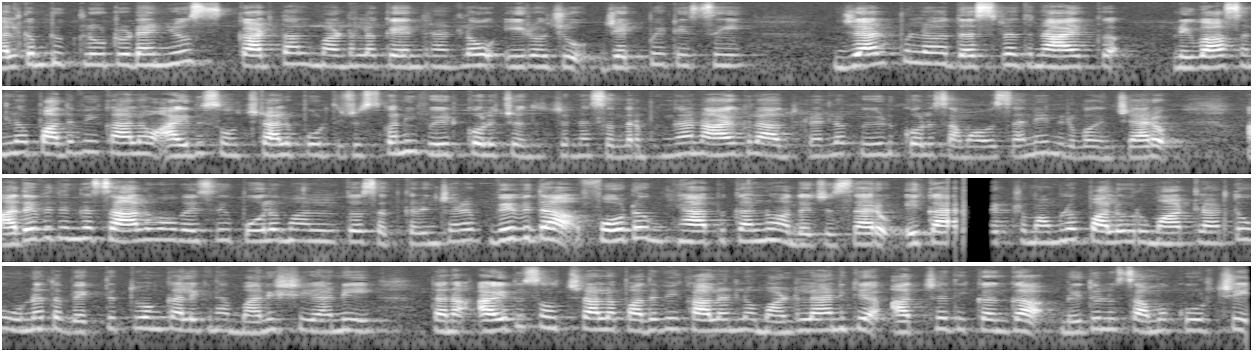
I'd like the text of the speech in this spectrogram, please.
Welcome to clue today news. Kadthal మండల కేంద్రంలో ఈరోజు జెడ్పీటీసీ జర్పుల దశరథ్ నాయక్ నివాసంలో పదవీ కాలం ఐదు సంవత్సరాలు పూర్తి చేసుకుని వీడ్కోలు చెందుతున్న సందర్భంగా నాయకుల ఆధ్వర్యంలో వీడ్కోలు సమావేశాన్ని నిర్వహించారు. అదేవిధంగా సాలువా వేసి పూలమాలలతో సత్కరించారు. వివిధ ఫోటో జ్ఞాపికలను అందజేశారు. ఈ కార్యక్రమంలో పలువురు మాట్లాడుతూ ఉన్నత వ్యక్తిత్వం కలిగిన మనిషి అని తన ఐదు సంవత్సరాల పదవీ కాలంలో మండలానికి అత్యధికంగా నిధులు సమకూర్చి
